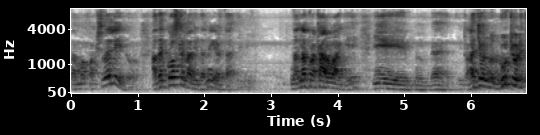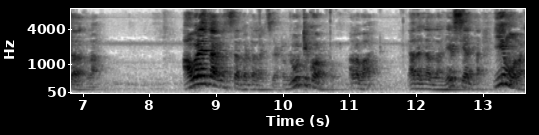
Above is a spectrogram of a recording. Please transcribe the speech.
ತಮ್ಮ ಪಕ್ಷದಲ್ಲಿ ಇದ್ದವರು. ಅದಕ್ಕೋಸ್ಕರ ನಾನು ಇದನ್ನು ಹೇಳ್ತಾ ಇದ್ದೀನಿ. ನನ್ನ ಪ್ರಕಾರವಾಗಿ ಈ ರಾಜ್ಯವನ್ನು ಲೂಟಿ ಹೊಡಿತಾರಲ್ಲ, ಅವರೇ ಅಂತ ದೊಡ್ಡ ಲಕ್ಷ ಲೂಟಿ ಕೊರಟು ಅಲ್ವಾ? ಅದನ್ನೆಲ್ಲ ನಿಲ್ಲಿಸಿ ಅಂತ ಈ ಮೂಲಕ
